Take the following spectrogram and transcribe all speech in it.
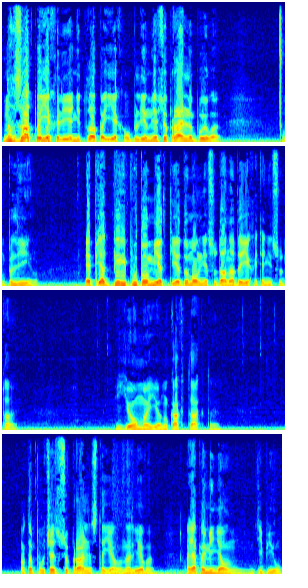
Назад поехали, я не туда поехал, блин, мне все правильно было. Блин. Я, я перепутал метки, я думал мне сюда надо ехать, а не сюда. Ё-моё, ну как так-то? А там получается все правильно стояло, налево. А я поменял, дебил.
